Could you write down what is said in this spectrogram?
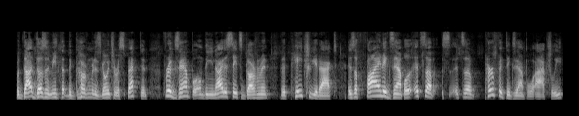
But that doesn't mean that the government is going to respect it. For example, in the United States government, the Patriot Act is a fine example. It's a it's a perfect example actually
